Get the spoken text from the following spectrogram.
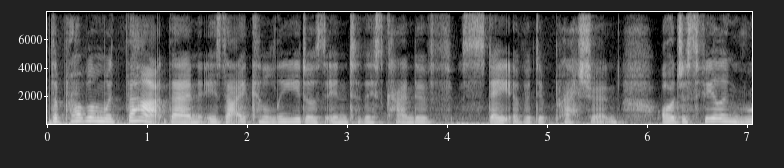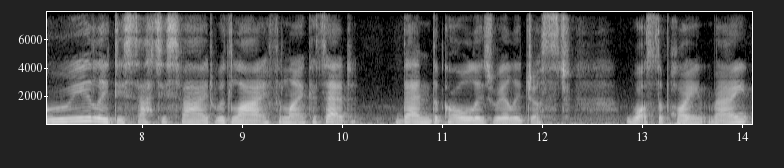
the problem with that then is that it can lead us into this kind of state of a depression or just feeling really dissatisfied with life. And, like I said, then the goal is really just what's the point, right?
